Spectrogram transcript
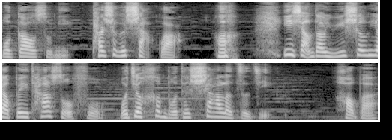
我告诉你，他是个傻瓜。哼！一想到余生要被他所负，我就恨不得杀了自己。好吧，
